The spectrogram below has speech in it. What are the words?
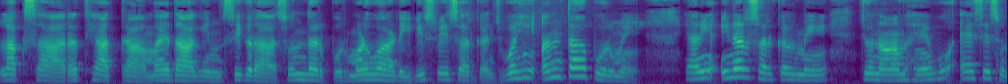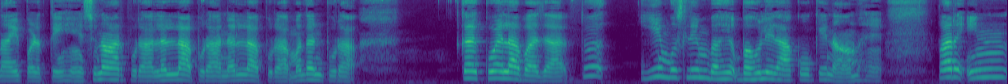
लक्सा रथ यात्रा मैदागिन, सिगरा, सुंदरपुर मड़ुआड़ी विश्वेश्वरगंज, वहीं अंतपुर में, यानी इनर सर्कल में जो नाम हैं, वो ऐसे सुनाई पड़ते हैं। सुनारपुरा, लल्लापुरा, नल्लापुरा, मदनपुरा कोयला बाज़ार तो ये मुस्लिम बहुल इलाकों के नाम हैं। पर इन,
